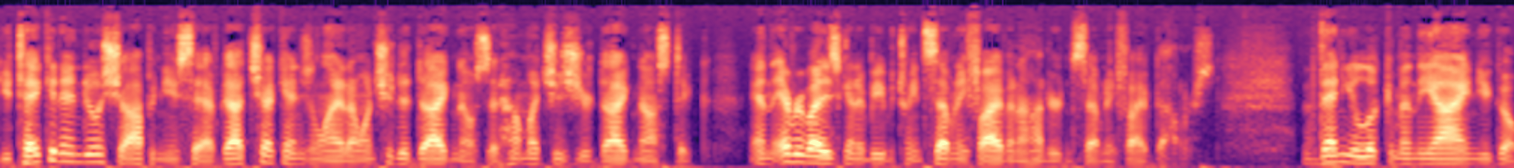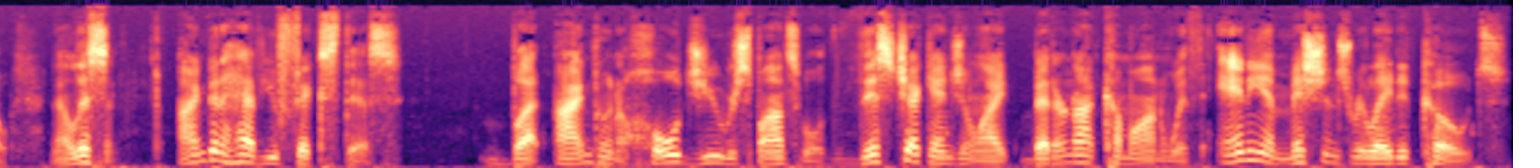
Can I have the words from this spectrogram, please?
You take it into a shop and you say, I've got check engine light. I want you to diagnose it. How much is your diagnostic? And everybody's going to be between 75 and $175. Then you look them in the eye and you go, Now listen, I'm going to have you fix this but I'm going to hold you responsible. This check engine light better not come on with any emissions related codes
